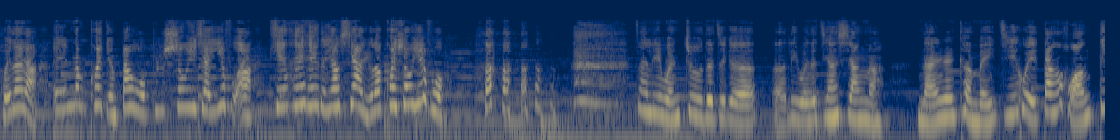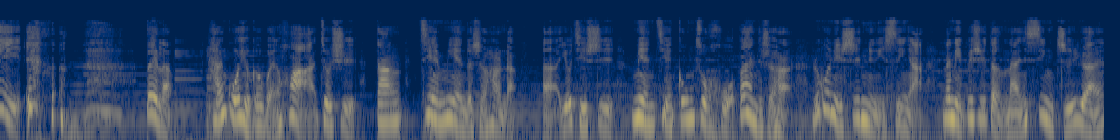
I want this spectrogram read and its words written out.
回来了！哎，那么快点帮我收一下衣服啊！天黑黑的要下雨了，快收衣服！” 哈哈哈哈，在丽文住的这个呃丽文的家乡呢，男人可没机会当皇帝。对了，韩国有个文化，就是当见面的时候呢，呃，尤其是面见工作伙伴的时候，如果你是女性啊，那你必须等男性职员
